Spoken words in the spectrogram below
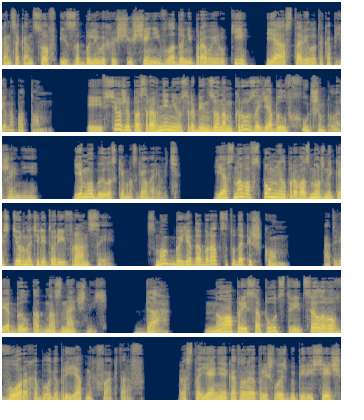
Конце концов, из-за болевых ощущений в ладони правой руки я оставил это копье на потом. И все же по сравнению с Робинзоном Крузо я был в худшем положении. Ему было с кем разговаривать. Я снова вспомнил про возможный костер на территории Франции. Смог бы я добраться туда пешком? Ответ был однозначный. Да. Но при сопутствии целого вороха благоприятных факторов. Расстояние, которое пришлось бы пересечь,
